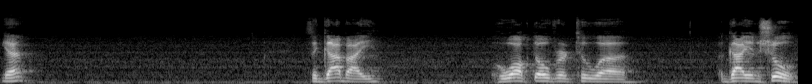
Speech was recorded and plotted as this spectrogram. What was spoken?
Yeah? It's a Gabbai who walked over to uh, a guy in Shul.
